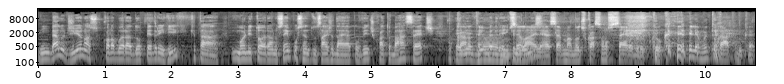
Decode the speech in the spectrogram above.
Um belo dia, nosso colaborador Pedro Henrique, que está monitorando 100% do site da Apple 24/7, O cara ele tem um, Pedro Henrique sei lá, ele recebe uma notificação no cérebro, porque o cara, ele é muito rápido, cara.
